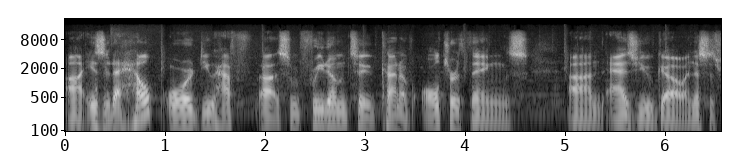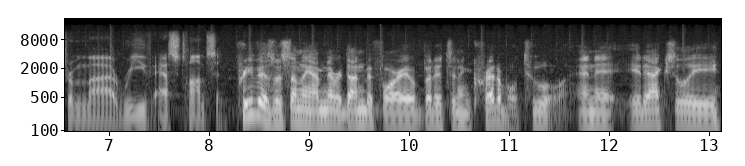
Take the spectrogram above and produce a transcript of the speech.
Uh, is it a help, or do you have uh, some freedom to kind of alter things um, as you go? And this is from uh, Reeve S. Thompson. Previs was something I've never done before, but it's an incredible tool, and it it actually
